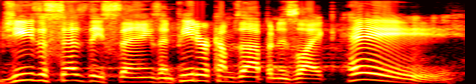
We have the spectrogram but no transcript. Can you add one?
Jesus says these things, and Peter comes up and is like, hey,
